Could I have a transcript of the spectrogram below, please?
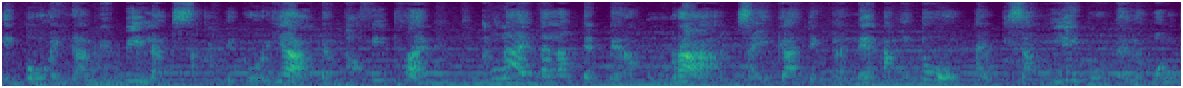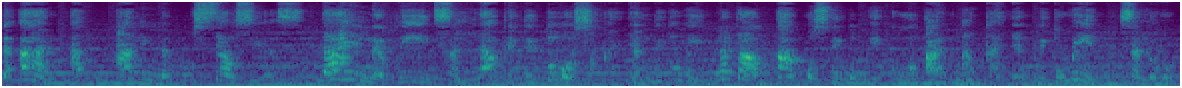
Ito ay nabibilang sa kategorya ng Puffy Planet. Ang naitalang temperatura sa iganting planetang ito ay isang libo dalawang daan at anim na Celsius. Dahil na rin sa lapit nito sa kanyang bituin, natatapos nitong ikutan ang kanyang bituin sa loob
